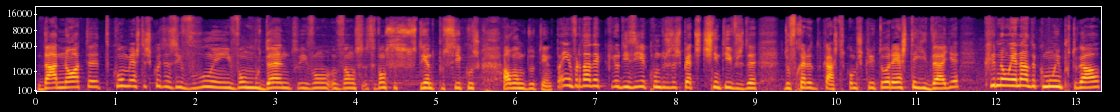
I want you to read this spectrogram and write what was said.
Dá nota de como estas coisas evoluem e vão mudando e vão, vão, vão se sucedendo por ciclos ao longo do tempo. Bem, a verdade é que eu dizia que um dos aspectos distintivos de, do Ferreira de Castro como escritor é esta ideia que não é nada comum em Portugal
